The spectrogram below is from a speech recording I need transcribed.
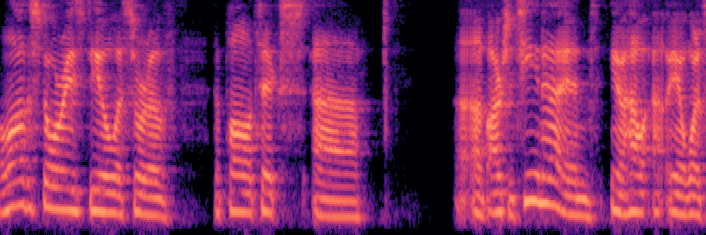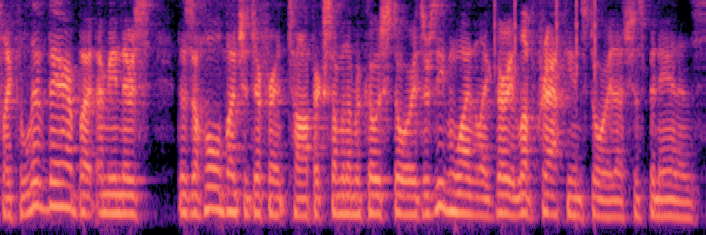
a lot of the stories deal with sort of the politics uh, of Argentina and you know how you know what it's like to live there. But I mean, there's there's a whole bunch of different topics. Some of them are ghost stories. There's even one like very Lovecraftian story that's just bananas.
